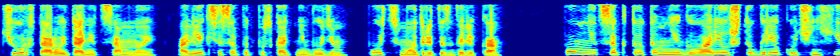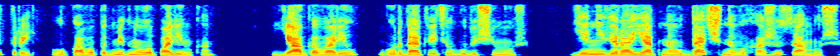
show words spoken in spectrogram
Чур второй танец со мной. Алексиса подпускать не будем. Пусть смотрит издалека. Помнится, кто-то мне говорил, что грек очень хитрый, лукаво подмигнула Полинка. Я говорил, гордо ответил будущий муж. Я невероятно удачно выхожу замуж.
